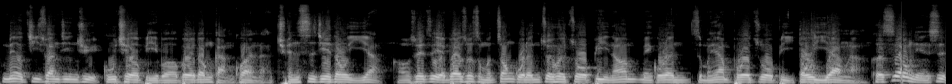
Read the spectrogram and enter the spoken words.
没有计算进去，孤求比不不会都赶快了，全世界都一样。哦，所以这也不要说什么中国人最会作弊，然后美国人怎么样不会作弊，都一样啦。可是重点是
